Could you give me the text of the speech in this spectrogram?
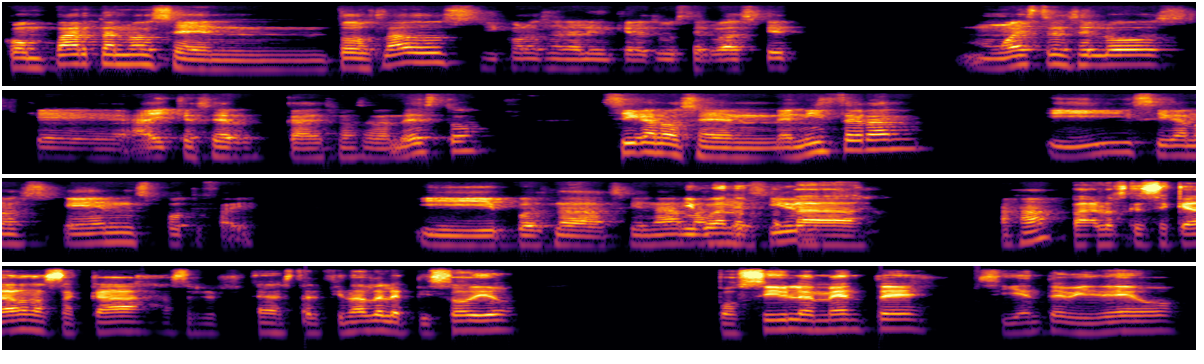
Compártanos en todos lados. Si conocen a alguien que les guste el básquet, muéstrenselos, que hay que hacer cada vez más grande esto. Síganos en, en Instagram y síganos en Spotify. Y pues nada, sin nada Y más bueno, decir. para, Ajá. para los que se quedaron hasta acá, hasta el, hasta el final del episodio, posiblemente siguiente video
